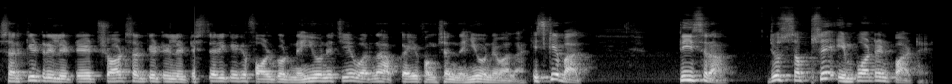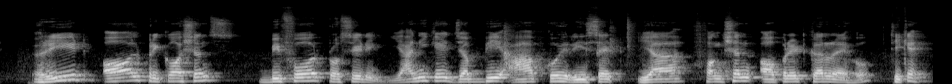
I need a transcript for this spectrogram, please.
circuit related short circuit related इस तरीके के फॉल्ट कोड नहीं होने चाहिए, वरना आपका ये फ़ंक्शन नहीं होने वाला है। इसके बाद तीसरा, जो सबसे इंपॉर्टेंट पार्ट है read all precautions before proceeding यानी कि जब भी आप कोई रीसेट या फ़ंक्शन ऑपरेट कर रहे हो, ठीक है?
